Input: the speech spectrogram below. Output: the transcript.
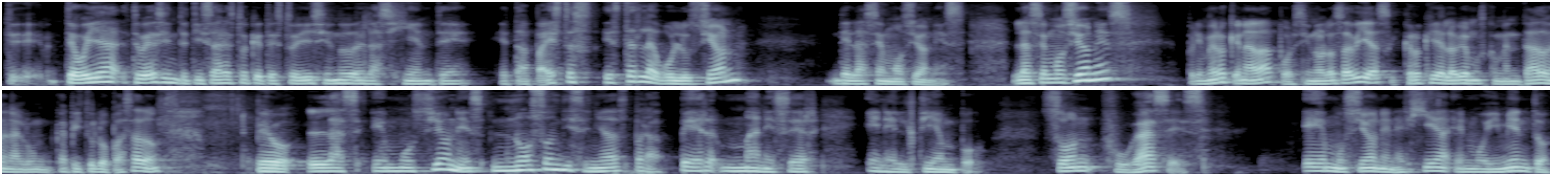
Te, voy, a, sintetizar esto que te estoy diciendo de la siguiente etapa. Esta es, esta es la evolución de las emociones. Las emociones, primero que nada, por si no lo sabías, creo que ya lo habíamos comentado en algún capítulo pasado, pero las emociones no son diseñadas para permanecer en el tiempo. Son fugaces, emoción, energía en movimiento.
